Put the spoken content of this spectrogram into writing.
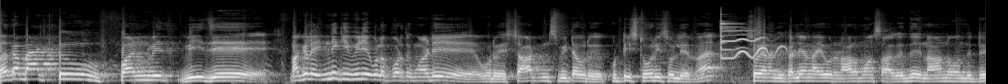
Welcome back to fun with VJ மக்களை இன்னைக்கு வீடியோக்குள்ளே போகிறதுக்கு முன்னாடி ஒரு ஷார்ட் அண்ட் ஸ்வீட்டாக ஒரு குட்டி ஸ்டோரி சொல்லிடுறேன். ஸோ எனக்கு கல்யாணம் ஆகி ஒரு நாலு மாதம் ஆகுது. நானும் வந்துட்டு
